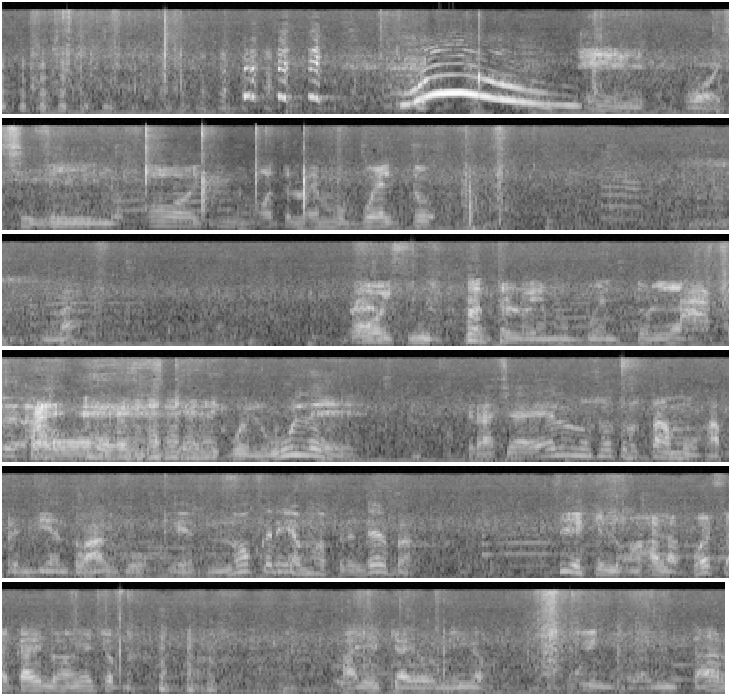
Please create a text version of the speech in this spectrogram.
Eh, Hoy sí. Sí, lo- hoy sí nosotros lo hemos vuelto. ¿Va? Hoy sí nosotros lo hemos vuelto la. Eh, es que dijo el hule. Gracias a él nosotros estamos aprendiendo algo que no queríamos aprender, va. Sí, es que los- a la fuerza acá los han hecho. Ay, es que hay hormigas. Uy, me va a untar.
